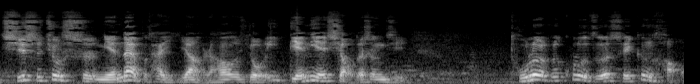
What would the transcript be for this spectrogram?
其实就是年代不太一样，然后有了一点点小的升级。途乐和酷路泽谁更好？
